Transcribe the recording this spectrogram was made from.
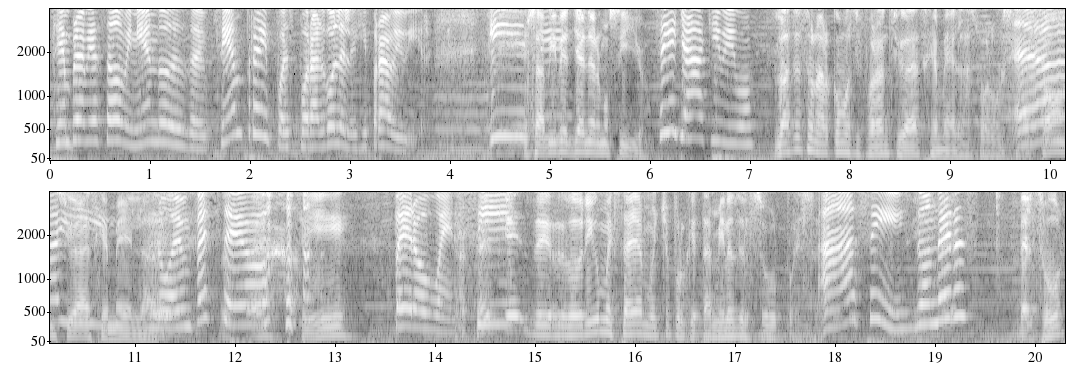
Siempre había estado viniendo desde siempre y pues por algo le elegí para vivir. Y o sea, vives ya en Hermosillo. Sí, ya aquí vivo. Lo hace sonar como si fueran ciudades gemelas o algo así. Son ciudades gemelas. No empecé. Sí. Pero bueno, sí. Es que de Rodrigo me extraña mucho porque también es del sur, pues. Ah, sí. ¿Dónde eres? Del sur.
